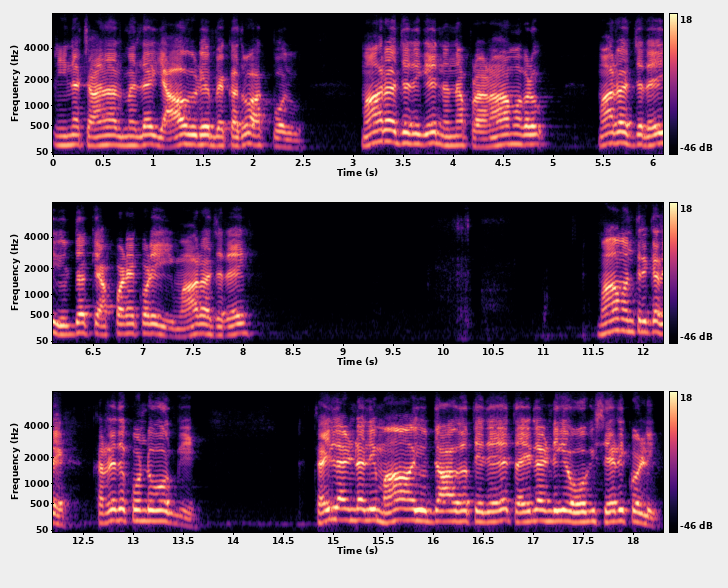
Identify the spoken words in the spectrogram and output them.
ನಿನ್ನ ಚಾನಲ್ ಮೇಲೆ ಯಾವ ವಿಡಿಯೋ ಬೇಕಾದರೂ ಹಾಕ್ಬೋದು. ಮಹಾರಾಜರಿಗೆ ನನ್ನ ಪ್ರಣಾಮಗಳು. ಮಹಾರಾಜರೇ, ಯುದ್ಧಕ್ಕೆ ಅಪ್ಪಣೆ ಕೊಡಿ. ಮಹಾರಾಜರೇ. ಮಹಾಮಂತ್ರಿಗಳೇ, ಕರೆದುಕೊಂಡು ಹೋಗಿ. ಥೈಲ್ಯಾಂಡಲ್ಲಿ ಮಹಾಯುದ್ಧ ಆಗುತ್ತಿದೆ. ಥೈಲ್ಯಾಂಡಿಗೆ ಹೋಗಿ ಸೇರಿಕೊಳ್ಳಿ.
